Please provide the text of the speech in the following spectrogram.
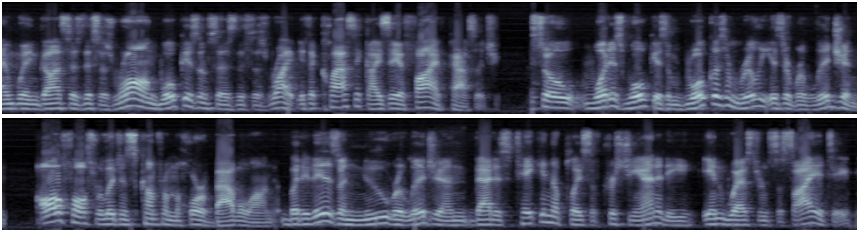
And when God says this is wrong, wokeism says this is right. It's a classic Isaiah 5 passage. So, what is wokeism? Wokeism really is a religion all false religions come from the whore of Babylon, but it is a new religion that is taking the place of Christianity in Western society.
